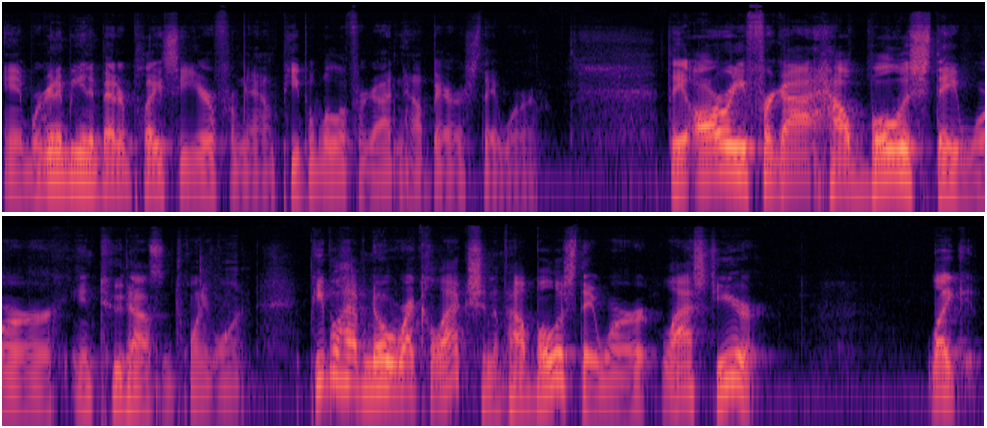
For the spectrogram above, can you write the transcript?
And we're going to be in a better place a year from now. People will have forgotten how bearish they were. They already forgot how bullish they were in 2021. People have no recollection of how bullish they were last year. Like,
